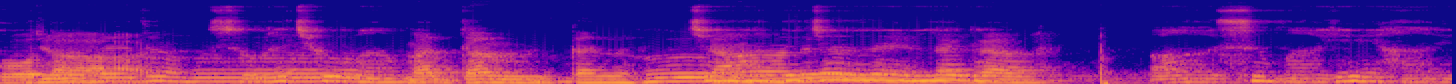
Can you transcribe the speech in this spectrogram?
बहुत सूरज हुआ मध्यम कल हो चाँद जलने लगा आसमां ये हाय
